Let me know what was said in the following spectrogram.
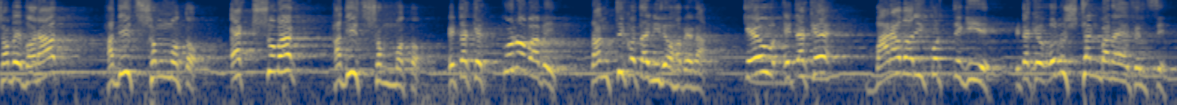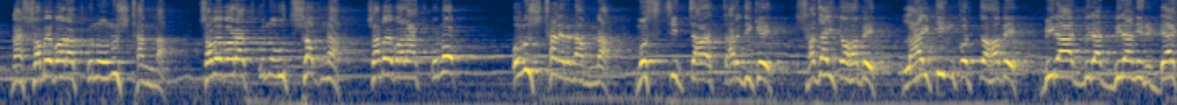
সবে বরাত হাদিস সম্মত। একশো ভাগ হাদিস সম্মত। এটাকে কোনোভাবে প্রান্তিকতায় নিলে হবে না। কেউ এটাকে বাড়াবাড়ি করতে গিয়ে এটাকে অনুষ্ঠান বানায় ফেলছে। না, সবে বরাত কোনো অনুষ্ঠান না। সবে বরাত কোনো উৎসব না। সবে বরাত কোনো অনুষ্ঠানের নাম না। মসজিদ চারিদিকে সাজাইতে হবে, লাইটিং করতে হবে, বিরাট বিরাট বিরানির ডেক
